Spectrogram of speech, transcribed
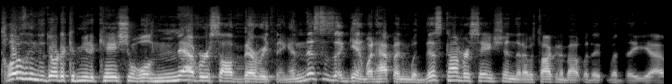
Closing the door to communication will never solve everything. And this is again what happened with this conversation that I was talking about with the, with the uh,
